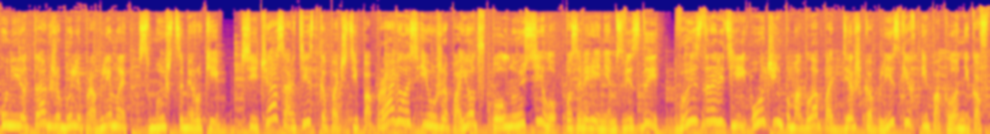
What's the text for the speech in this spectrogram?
У нее также были проблемы с мышцами руки. Сейчас артистка почти поправилась и уже поет в полную силу. По заверениям звезды, выздороветь ей очень помогла поддержка близких и поклонников.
